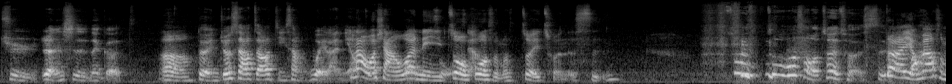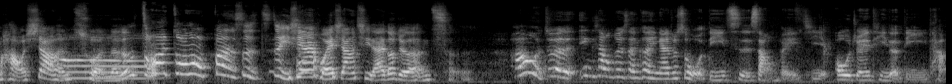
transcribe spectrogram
去认识那个。嗯。对你就是要知道机上未来你要那我想问你，做过什么最蠢的事？做过什么最蠢的事？对啊，有没有什么好笑、很蠢的？哦就是怎么会做那么笨的事？自己现在回想起来都觉得很扯。好，我觉得印象最深刻应该就是我第一次上飞机 OJT 的第一趟。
